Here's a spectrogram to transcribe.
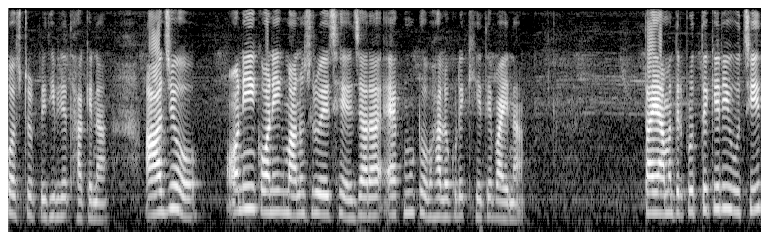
কষ্ট পৃথিবীতে থাকে না। আজও অনেক অনেক মানুষ রয়েছে যারা এক মুঠো ভালো করে খেতে পায় না। তাই আমাদের প্রত্যেকেরই উচিত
